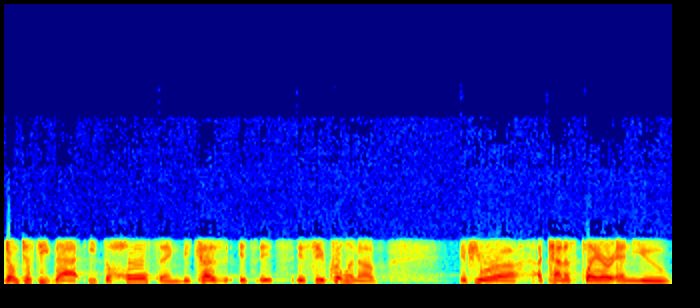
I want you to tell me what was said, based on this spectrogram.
don't just eat that. Eat the whole thing because it's it's it's the equivalent of if you're a, a tennis player and you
